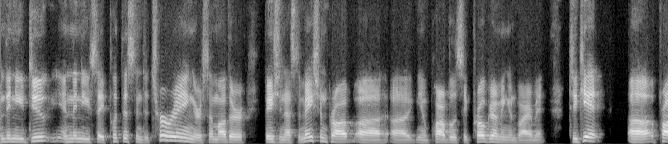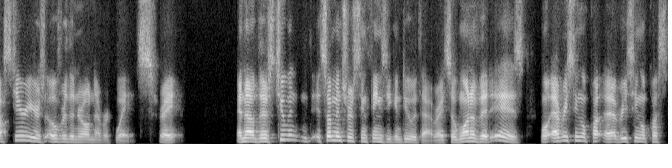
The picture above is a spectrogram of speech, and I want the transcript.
and then you do and then you say put this into Turing or some other bayesian estimation prob, uh, uh, you know probabilistic programming environment to get uh, posteriors over the neural network weights right? And now there's two in, some interesting things you can do with that right? So one of it is well every single every single pos,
